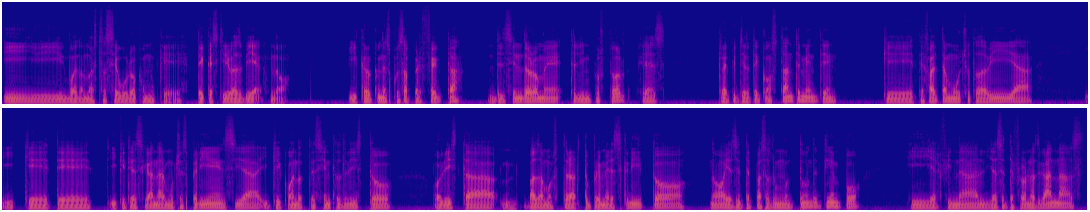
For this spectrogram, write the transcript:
y bueno, no estás seguro como que de que escribas bien, no. Y creo que una excusa perfecta del síndrome del impostor es repetirte constantemente que te falta mucho todavía y que te y que tienes que ganar mucha experiencia y que cuando te sientas listo o lista vas a mostrar tu primer escrito, ¿no? Y así te pasas un montón de tiempo y al final ya se te fueron las ganas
